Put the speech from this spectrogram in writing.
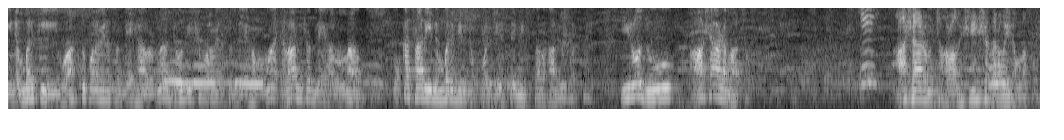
ఈ నెంబర్కి వాస్తుపరమైన సందేహాలున్నా జ్యోతిషపరమైన సందేహాలున్నా ఎలాంటి సందేహాలున్నా ఒక్కసారి ఈ నెంబర్కి కనుక ఫోన్ చేస్తే మీకు సలహాలు ఇవ్వబడతాయి. ఈరోజు ఆషాఢ మాసం. ఆషాఢం చాలా విశేషకరమైన మాసం.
